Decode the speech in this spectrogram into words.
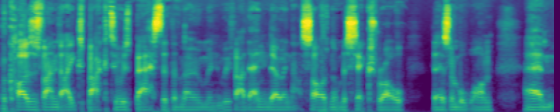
because Van Dijk's back to his best at the moment, we've had Endo in that solid number six role. There's number one. Um,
